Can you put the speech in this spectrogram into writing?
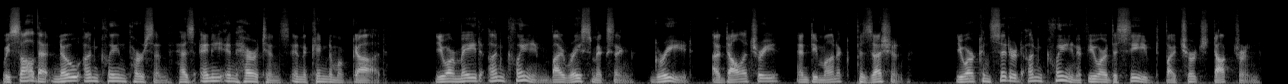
We saw that no unclean person has any inheritance in the kingdom of God. You are made unclean by race mixing, greed, idolatry, and demonic possession. You are considered unclean if you are deceived by church doctrine,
